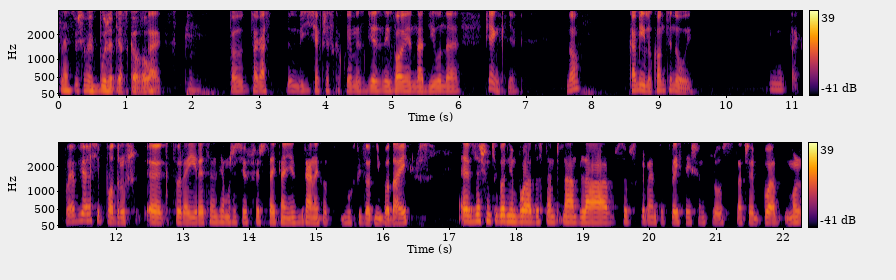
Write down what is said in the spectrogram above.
Tyle słyszymy burzę piaskową. Tak. To teraz widzicie, jak przeskakujemy z Gwiezdnych Wojen na Dune. Pięknie. No. Kamilu, kontynuuj. Mm, Tak, pojawiła się podróż, e, której recenzja możecie już przeczytać na niezgranych od dwóch tygodni bodaj. E, W zeszłym tygodniu była dostępna dla subskrybentów PlayStation Plus, znaczy była, mo-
